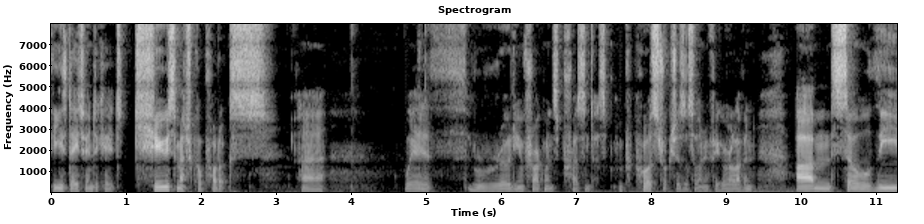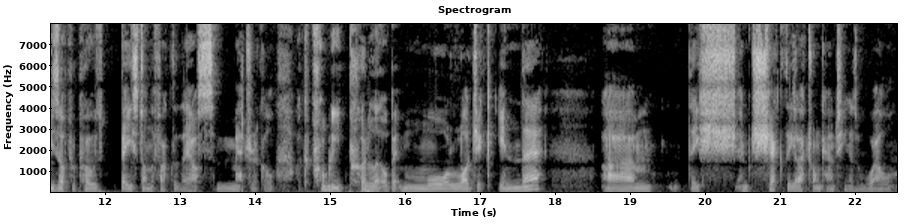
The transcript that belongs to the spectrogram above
These data indicate two symmetrical products uh, with rhodium fragments present as proposed structures as shown in figure 11. Um, so these are proposed based on the fact that they are symmetrical. I could probably put a little bit more logic in there. Um, they and check the electron counting as well.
